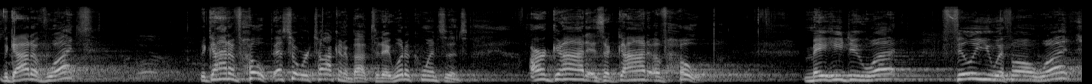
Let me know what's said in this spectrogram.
The God of what? The God of hope. That's what we're talking about today. What a coincidence. Our God is a God of hope. May he do what? Fill you with all what?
